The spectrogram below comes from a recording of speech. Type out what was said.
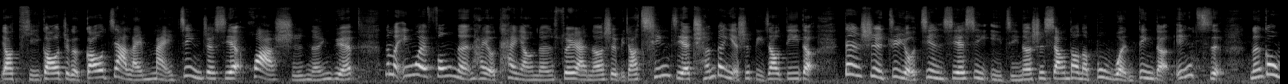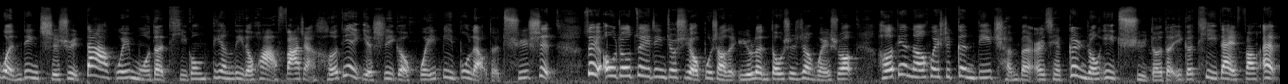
要提高这个高价来买进这些化石能源。那么因为风能还有太阳能虽然呢是比较清洁，成本也是比较低的，但是具有间歇性以及呢是相当的不稳定的，因此能够。稳定持续大规模的提供电力的话，发展核电也是一个回避不了的趋势。所以欧洲最近就是有不少的舆论都是认为说，核电呢会是更低成本而且更容易取得的一个替代方案。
